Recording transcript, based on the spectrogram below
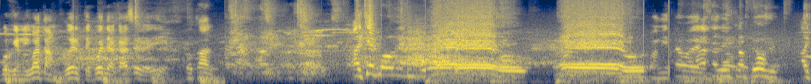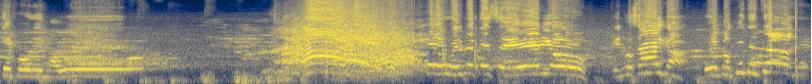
Porque no iba tan fuerte, pues de acá se veía. Total. Hay que poner. Para mí estaba Para de salir campeones. Hay que poner. ¡Ay! Pero vuélvete serio. Que no salga. Pero ¿para qué te traje?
